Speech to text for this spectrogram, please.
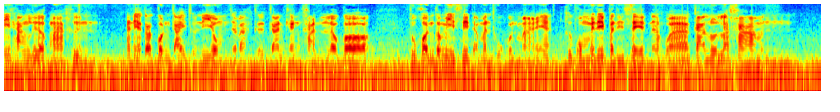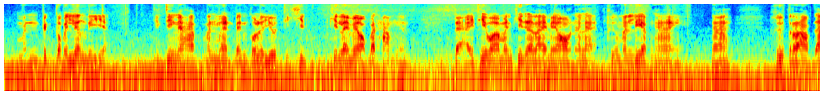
มีทางเลือกมากขึ้น อันนี้ก็กลไกทุนนิยมใช่ปะเกิดการแข่งขันแล้วก็ทุกคนก็มีสิทธิ์อะมันถูกกฎหมายอะคือผมไม่ได้ปฏิเสธนะว่าการลดราคามันมันเป็นก็เป็นเรื่องดีอะจริง ๆนะครับ มันเหมือนเป็นกลยุทธ์ที่คิดคิดอะไรไม่ออกก็ทำกัน แต่ไอที่ว่ามันคิดอะไรไม่ออกนั่นแหละ คือมันเรียบง่ายนะ คือตราบใด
